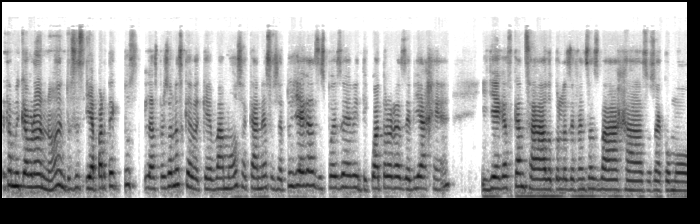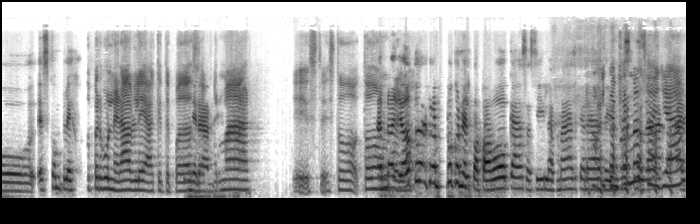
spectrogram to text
Está muy cabrón, ¿no? Entonces, y aparte, tú, las personas que, que vamos a Cannes, o sea, tú llegas después de 24 horas de viaje y llegas cansado, con las defensas bajas, o sea, como es complejo. Súper vulnerable a que te puedas enfermar. Este, es todo, todo. yo todo el tiempo con el tapabocas, así, la máscara. te enfermas allá,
